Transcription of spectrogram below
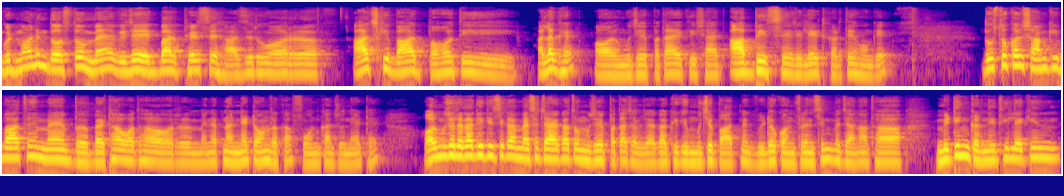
गुड मॉर्निंग दोस्तों। मैं विजय एक बार फिर से हाजिर हूँ और आज की बात बहुत ही अलग है और मुझे पता है कि शायद आप भी इससे रिलेट करते होंगे। दोस्तों, कल शाम की बात है। मैं बैठा हुआ था और मैंने अपना नेट ऑन रखा, फ़ोन का जो नेट है। और मुझे लगा कि किसी का मैसेज आएगा तो मुझे पता चल जाएगा क्योंकि मुझे बाद में वीडियो कॉन्फ्रेंसिंग में जाना था, मीटिंग करनी थी, लेकिन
